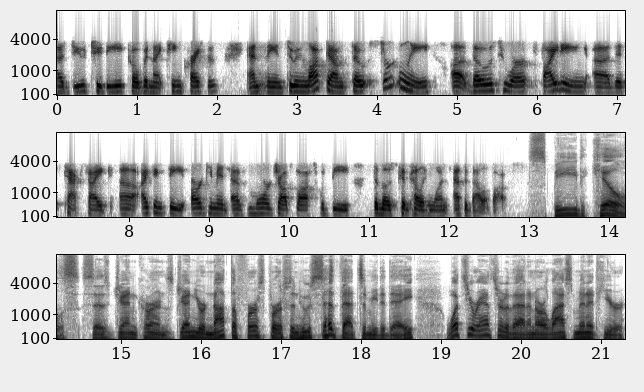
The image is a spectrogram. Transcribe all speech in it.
uh, due to the COVID 19 crisis and the ensuing lockdown. So, certainly, uh, those who are fighting uh, this tax hike, uh, I think the argument of more jobs lost would be the most compelling one at the ballot box. Speed kills, says Jen Kerns. Jen, you're not the first person who said that to me today. What's your answer to that in our last minute here,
